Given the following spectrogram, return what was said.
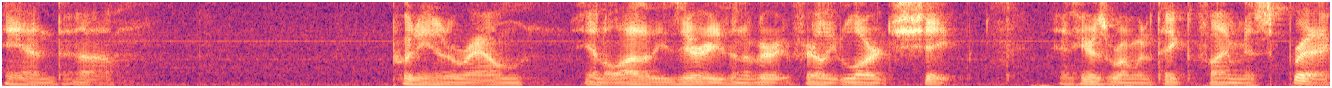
and uh, putting it around in a lot of these areas in a very fairly large shape. And here's where I'm going to take the fine mist spray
